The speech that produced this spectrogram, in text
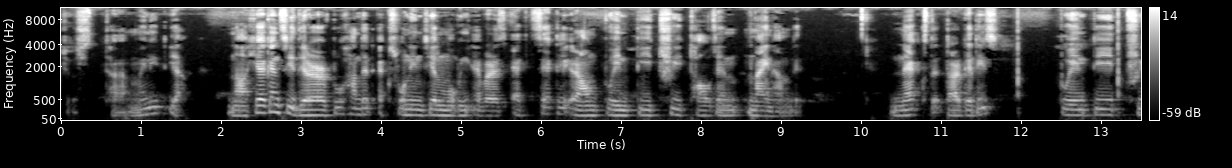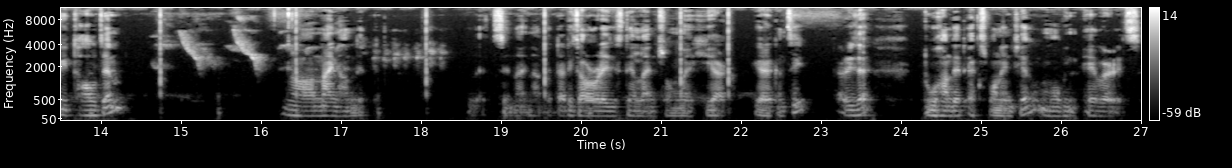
Just a minute. Yeah. Now here you can see there are 200 exponential moving average exactly around 23,900 next target is 23,900 uh, let's say 900 that is our resistance line somewhere here. Here you can see. There is a 200 exponential moving average.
